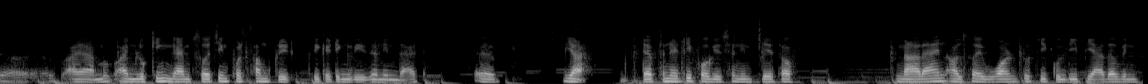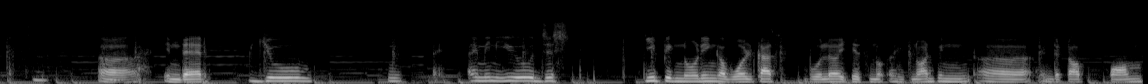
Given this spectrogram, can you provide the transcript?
uh, I am I'm looking, I'm searching for some cricketing reason in that. Yeah, definitely Ferguson in place of Narayan. Also, I want to see Kuldeep Yadav in uh, in there. You, I mean, you just keep ignoring a world class bowler. He's no, he's not been uh, in the top form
